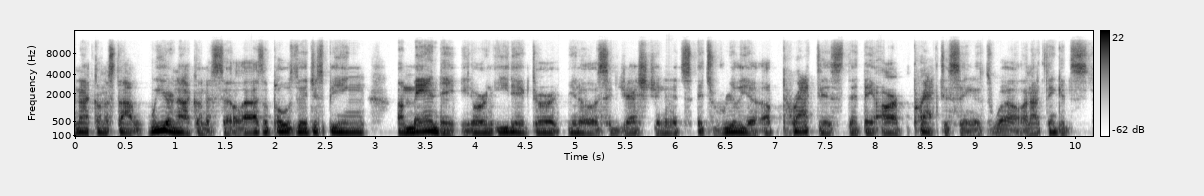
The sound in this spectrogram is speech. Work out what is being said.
are not going to stop. We are not going to settle, as opposed to it just being a mandate or an edict or you know a suggestion. It's it's really a, a practice that they are practicing as well, and I think it's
